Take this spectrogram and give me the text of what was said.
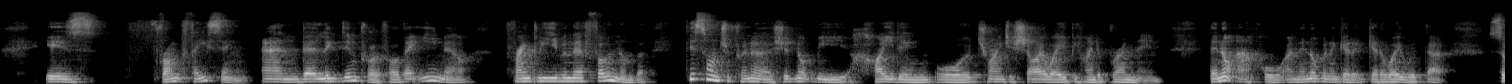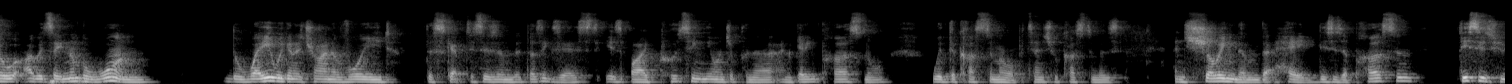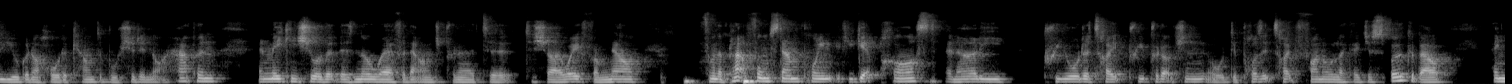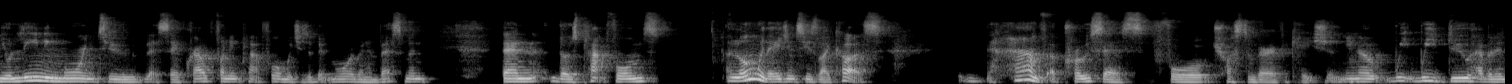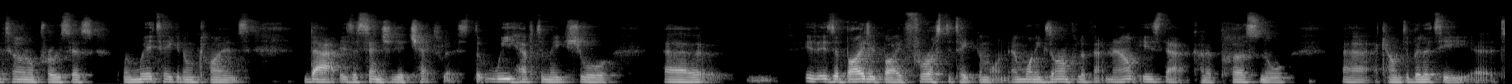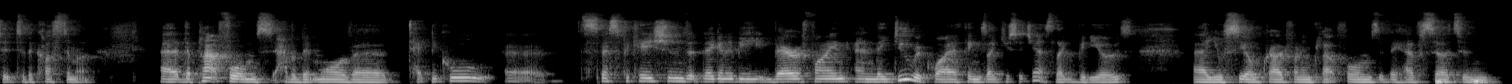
is front facing and their LinkedIn profile, their email, frankly, even their phone number. This entrepreneur should not be hiding or trying to shy away behind a brand name. They're not Apple and they're not going to get it, get away with that. So I would say number one, the way we're going to try and avoid the skepticism that does exist is by putting the entrepreneur and getting personal with the customer or potential customers and showing them that, hey, this is a person, this is who you're going to hold accountable should it not happen, and making sure that there's nowhere for that entrepreneur to, to shy away from. Now, from the platform standpoint, if you get past an early pre order type, pre production, or deposit type funnel, like I just spoke about, and you're leaning more into, let's say, a crowdfunding platform, which is a bit more of an investment, then those platforms, along with agencies like us, have a process for trust and verification. You know, we, we do have an internal process when we're taking on clients that is essentially a checklist that we have to make sure uh, is abided by for us to take them on. And one example of that now is that kind of personal uh, accountability uh, to, to the customer. Uh, the platforms have a bit more of a technical uh, specification that they're going to be verifying, and they do require things like you suggest, like videos. Uh, you'll see on crowdfunding platforms that they have certain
